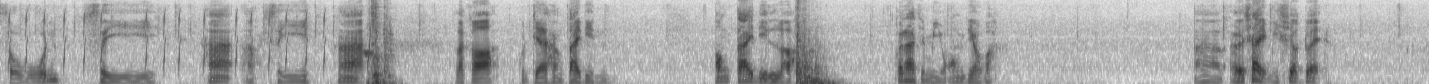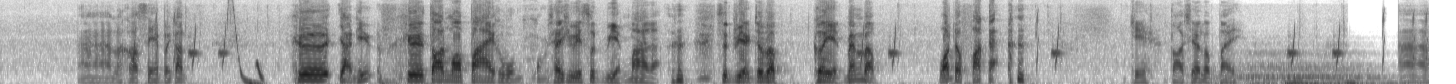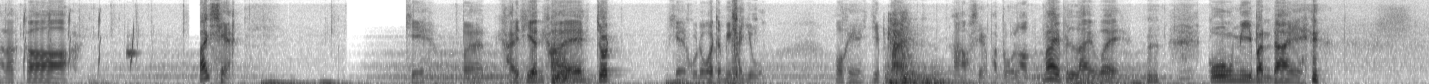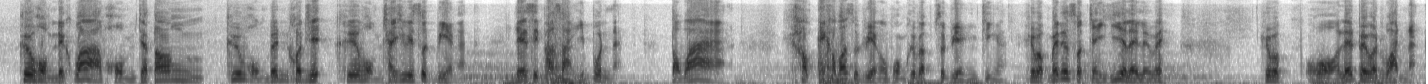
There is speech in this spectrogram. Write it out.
ศูนย์สี่ห้าอะสี่ห้าแล้วก็กุญแจห้องใต้ดิน ห้องใต้ดินเหรอ ก็น่าจะมีอยู่ห้องเดียวปะอ่าเออใช่มีเชือกด้วย อ่าแล้วก็เซฟไปก่อน คืออย่างที่คือตอนมปลายคือผมผมใช้ชีวิตสุดเหวี่ยงมากอะสุดเหวี่ยงจนแบบเกรดแม่งแบบ what the fuck อะโอเค ต่อเชื่อลงไป อ่าแล้วก็ไอ้เช็คโอเค เปิดไขเทียนไขจุดเขียนคุณว่าจะมีใครอยู่ โอเค หยิบไปอ้าวเสียงประตูล็อกไม่เป็นไรเว้ย กูมีบันได คือผมนึกว่าผมจะต้อง คือผมเป็นคนที่คือผมใช้ชีวิตสุดเบี่ยงอะเรียนศิลปภาษาญี่ปุ่นอะแต่ว่าเขาไอคำว่าสุดเบี่ยงของผมคือแบบสุดเบี่ยงจริงๆอะคือแบบไม่ได้สนใจเฮียอะไรเลยเว้ยคือแบบโอ้โหเล่นไปวันๆอะ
